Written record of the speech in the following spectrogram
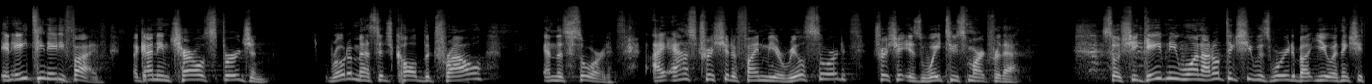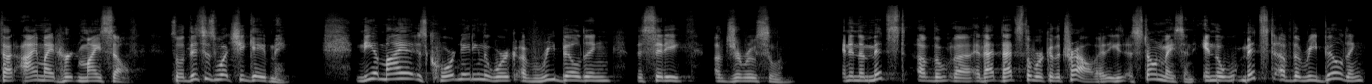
In 1885, a guy named Charles Spurgeon wrote a message called The Trowel and the Sword. I asked Trisha to find me a real sword. Trisha is way too smart for that. So she gave me one. I don't think she was worried about you. I think she thought I might hurt myself. So this is what she gave me. Nehemiah is coordinating the work of rebuilding the city of Jerusalem. And in the midst of the, uh, that, that's the work of the trowel, he's a stonemason. In the midst of the rebuilding,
